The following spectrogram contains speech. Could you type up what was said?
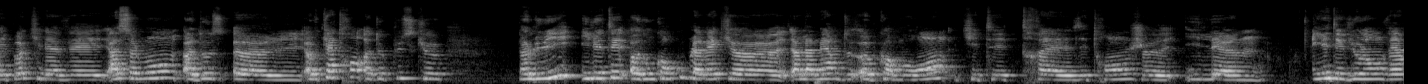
l'époque, il avait à seulement 4 ans de plus que lui, il était euh, donc en couple avec euh, la mère de Hob Cormoran, qui était très étrange. il, était violent envers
